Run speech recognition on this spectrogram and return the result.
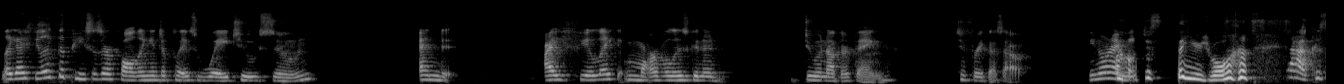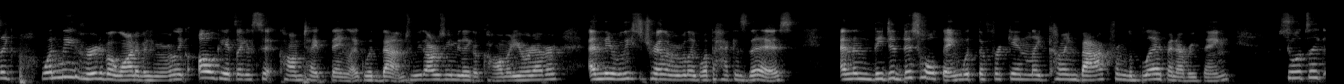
Like I feel like the pieces are falling into place way too soon. And I feel like Marvel is gonna do another thing to freak us out. You know what I mean? just the usual. Yeah, because like when we heard about WandaVision, we were like, oh, okay, it's like a sitcom type thing, like with them. So we thought it was gonna be like a comedy or whatever. And they released a trailer, and we were like, what the heck is this? And then they did this whole thing with the freaking like coming back from the blip and everything. So it's like,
